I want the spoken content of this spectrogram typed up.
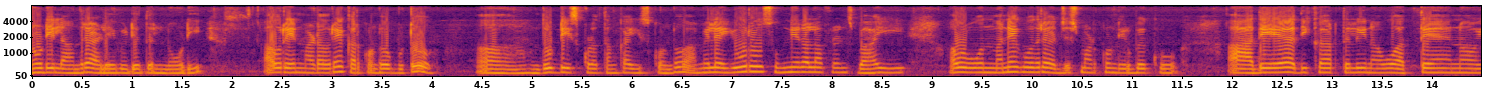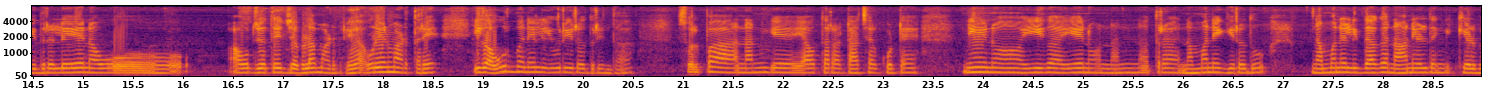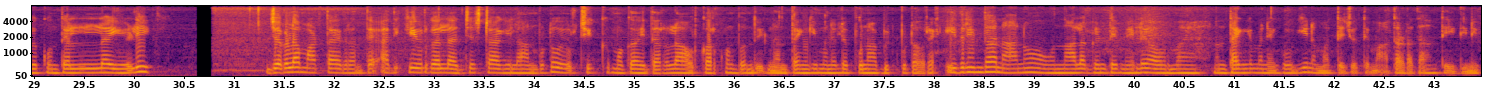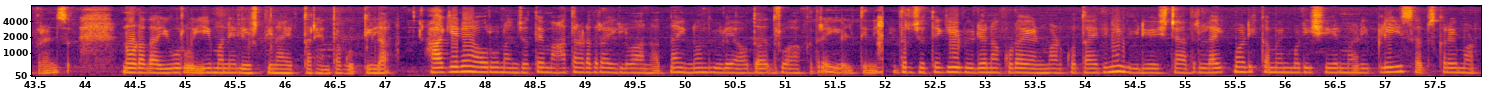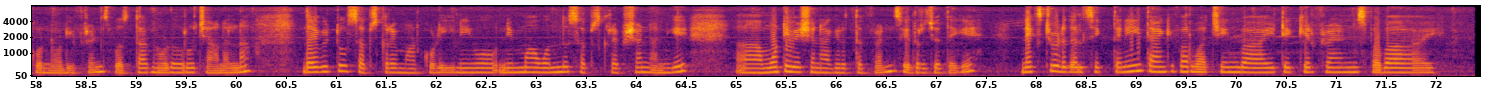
ನೋಡಿಲ್ಲ ಅಂದರೆ ಹಳೆ ವೀಡಿಯೋದಲ್ಲಿ ನೋಡಿ. ಅವ್ರು ಏನು ಮಾಡವ್ರೆ? ಕರ್ಕೊಂಡು ಹೋಗ್ಬಿಟ್ಟು ದುಡ್ಡು ಈಸ್ಕೊಳ್ಳೋ ತನಕ ಈಸ್ಕೊಂಡು, ಆಮೇಲೆ ಇವರು ಸುಮ್ಮನಿರಲ್ಲ ಫ್ರೆಂಡ್ಸ್ ಬಾಯಿ, ಅವರು ಒಂದು ಮನೆಗೆ ಹೋದರೆ ಅಡ್ಜಸ್ಟ್ ಮಾಡ್ಕೊಂಡು ಇರಬೇಕು ಅದೇ ಅಧಿಕಾರದಲ್ಲಿ ನಾವು ಅತ್ತೆ ಅನ್ನೋ ಇದರಲ್ಲೇ ನಾವು ಅವ್ರ ಜೊತೆ ಜಗಳ ಮಾಡಿದ್ರೆ ಅವ್ರೇನು ಮಾಡ್ತಾರೆ? ಈಗ ಅವ್ರ ಮನೇಲಿ ಇವ್ರು ಇರೋದ್ರಿಂದ ಸ್ವಲ್ಪ ನನಗೆ ಯಾವ ಥರ ಟಾರ್ಚರ್ ಕೊಟ್ಟೆ, ನೀನು ಈಗ ಏನು ನನ್ನ ಹತ್ರ ನಮ್ಮನೆಗಿರೋದು ನಮ್ಮನೇಲಿದ್ದಾಗ ನಾನು ಹೇಳ್ದಂಗೆ ಕೇಳಬೇಕು ಅಂತೆಲ್ಲ ಹೇಳಿ ಜಗಳ ಮಾಡ್ತಾ ಇದ್ರಂತೆ. ಅದಕ್ಕೆ ಇವ್ರಿಗೆಲ್ಲ ಅಡ್ಜಸ್ಟ್ ಆಗಿಲ್ಲ ಅಂದ್ಬಿಟ್ಟು ಇವ್ರು ಚಿಕ್ಕ ಮಗ ಇದ್ದಾರಲ್ಲ, ಅವ್ರು ಕರ್ಕೊಂಡು ಬಂದು ಈಗ ನನ್ನ ತಂಗಿ ಮನೇಲೆ ಪುನಃ ಬಿಟ್ಬಿಟ್ಟವ್ರೆ. ಇದರಿಂದ ನಾನು ಒಂದು ನಾಲ್ಕು ಗಂಟೆ ಮೇಲೆ ಅವ್ರ ಮ ನನ್ನ ತಂಗಿ ಮನೆಗೆ ಹೋಗಿ ನಮ್ಮ ಅತ್ತೆ ಜೊತೆ ಮಾತಾಡೋದ ಅಂತ ಇದ್ದೀನಿ ಫ್ರೆಂಡ್ಸ್ ನೋಡೋದ ಇವರು ಈ ಮನೇಲಿ ಎಷ್ಟು ದಿನ ಇರ್ತಾರೆ ಅಂತ ಗೊತ್ತಿಲ್ಲ. ಹಾಗೇನೆ ಅವರು ನನ್ನ ಜೊತೆ ಮಾತಾಡಿದ್ರ ಇಲ್ವಾ ಅನ್ನೋದನ್ನ ಇನ್ನೊಂದು ವಿಡಿಯೋ ಯಾವುದಾದ್ರೂ ಹಾಕಿದ್ರೆ ಹೇಳ್ತೀನಿ. ಇದ್ರ ಜೊತೆಗೆ ಈ ವಿಡಿಯೋನ ಕೂಡ ಎಂಡ್ ಮಾಡ್ಕೋತಾ ಇದ್ದೀನಿ. ವಿಡಿಯೋ ಇಷ್ಟ ಆದರೆ ಲೈಕ್ ಮಾಡಿ ಕಮೆಂಟ್ ಮಾಡಿ ಶೇರ್ ಮಾಡಿ. ಪ್ಲೀಸ್ ಸಬ್ಸ್ಕ್ರೈಬ್ ಮಾಡ್ಕೊಂಡು ನೋಡಿ ಫ್ರೆಂಡ್ಸ್ ಹೊಸ್ದಾಗಿ ನೋಡೋರು ಚಾನಲ್ನ ದಯವಿಟ್ಟು ಸಬ್ಸ್ಕ್ರೈಬ್ ಮಾಡ್ಕೊಳ್ಳಿ ನೀವು ನಿಮ್ಮ ಒಂದು ಸಬ್ಸ್ಕ್ರಿಪ್ಷನ್ ನನಗೆ ಮೋಟಿವೇಶನ್ ಆಗಿರುತ್ತೆ ಫ್ರೆಂಡ್ಸ್ ಇದ್ರ ಜೊತೆಗೆ ನೆಕ್ಸ್ಟ್ ವಿಡಿಯೋದಲ್ಲಿ ಸಿಗ್ತೀನಿ. Thank you for watching bye take care friends bye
